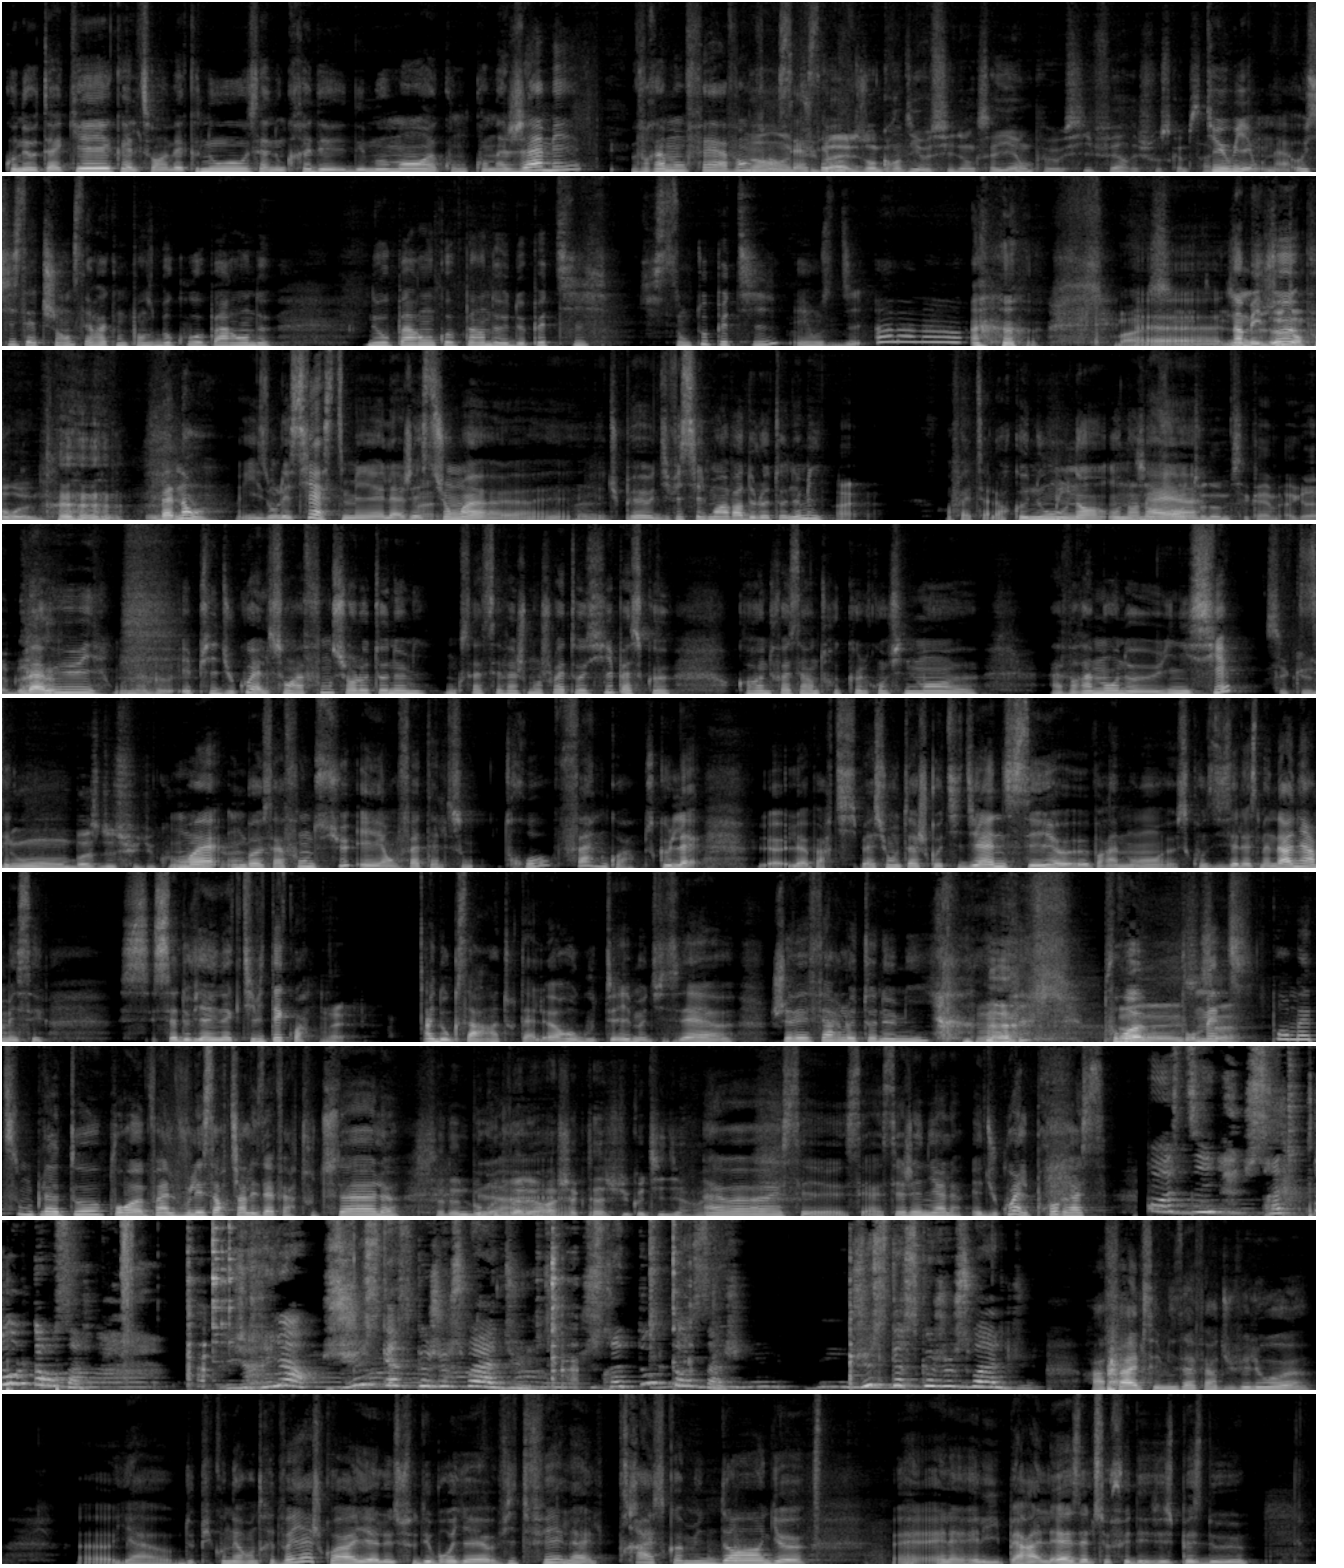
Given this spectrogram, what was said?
qu'on est au taquet, qu'elles sont avec nous. Ça nous crée des, des moments qu'on n'a jamais vraiment fait avant. non, Enfin, et puis bah, elles ont grandi aussi, donc ça y est, on peut aussi faire des choses comme ça. Oui, quoi. oui, on a aussi cette chance. C'est vrai qu'on pense beaucoup aux parents de nos parents copains de, de petits qui sont tout petits et on se dit ah Bah, Euh, ils non, ont mais plus de eux- temps pour eux. bah non, ils ont les siestes, mais la gestion, euh, Ouais. tu peux difficilement avoir de l'autonomie. Ouais. En fait, alors que nous, Oui, on en, on les en enfants a. euh, autonomes, c'est quand même agréable. Bah oui, oui, on a beau- Et puis du coup, elles sont à fond sur l'autonomie. Donc ça, c'est vachement chouette aussi parce que, encore une fois, c'est un truc que le confinement euh, a vraiment de... initié. C'est que nous, on bosse dessus, du coup. Ouais, donc, on bosse à fond dessus et en fait, elles sont trop fans, quoi. Parce que la, la, la participation aux tâches quotidiennes, c'est euh, vraiment euh, ce qu'on se disait la semaine dernière, mais c'est ça devient une activité, quoi. Ouais. Et donc Sarah, tout à l'heure, au goûter, me disait euh, Je vais faire l'autonomie pour, Ah ouais, pour, c'est mettre, pour mettre son plateau. pour Enfin, elle voulait sortir les affaires toute seule. Ça donne beaucoup de valeur à chaque tâche du quotidien. ouais. Ah ouais, ouais, ouais, c'est c'est assez génial. Et du coup, elle progresse. Je serai tout le temps sage. Rien, jusqu'à ce que je sois adulte. Je serai tout le temps sage. Jusqu'à ce que je sois adulte. Rafa, elle s'est mise à faire du vélo euh, euh, il y a, depuis qu'on est rentré de voyage, quoi. Et elle se débrouillait vite fait. Là, elle trace comme une dingue. Euh, Elle, elle est hyper à l'aise. Elle se fait des espèces de,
